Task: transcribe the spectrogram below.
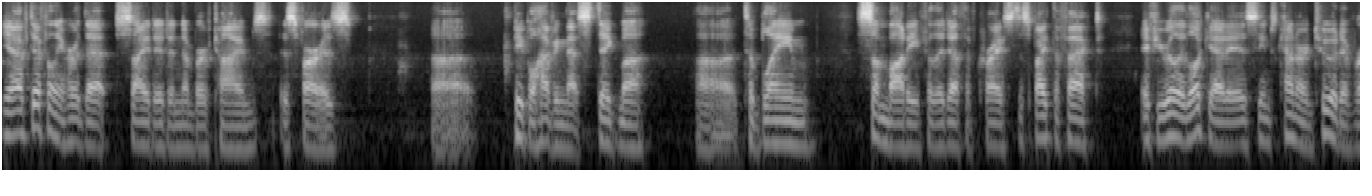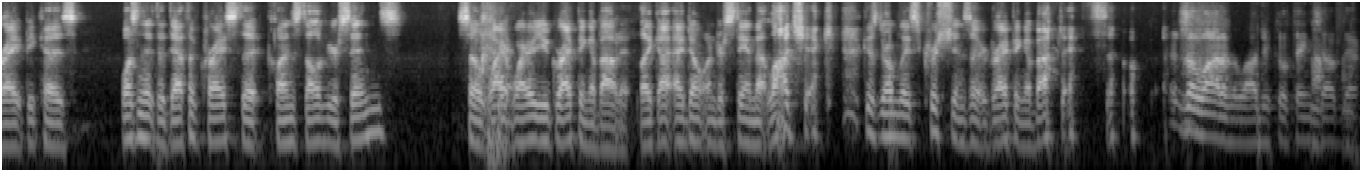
Yeah, I've definitely heard that cited a number of times as far as uh, people having that stigma uh, to blame somebody for the death of Christ, despite the fact, if you really look at it, it seems counterintuitive, right? Because wasn't it the death of Christ that cleansed all of your sins? So why why are you griping about it? Like I, I don't understand that logic because normally it's Christians that are griping about it. So There's a lot of illogical things out there.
